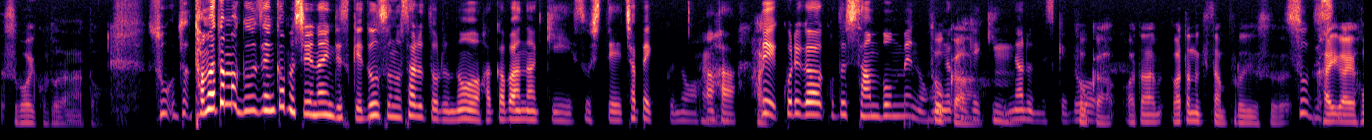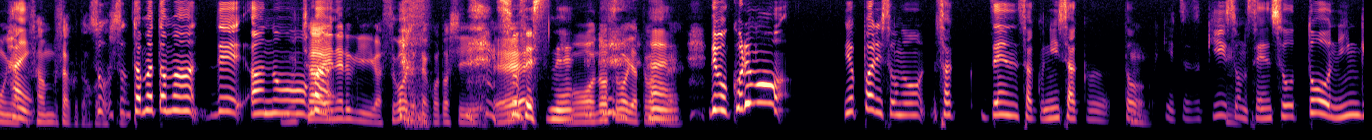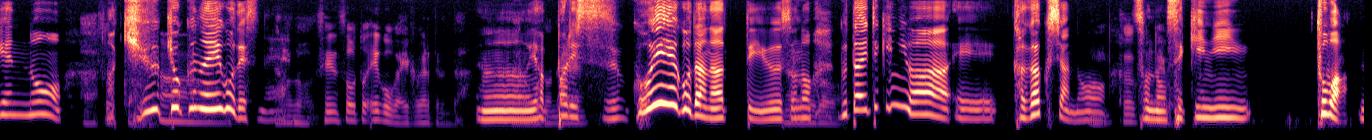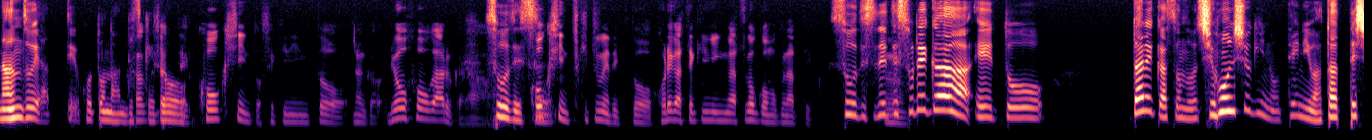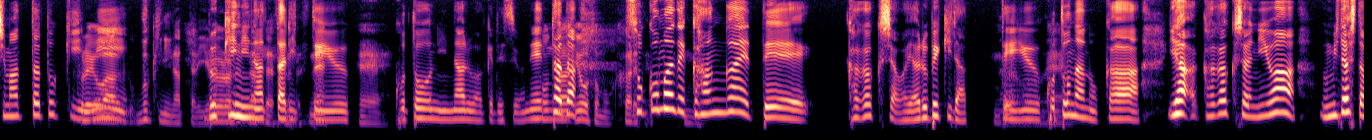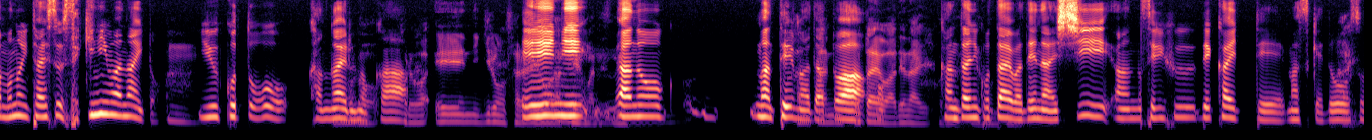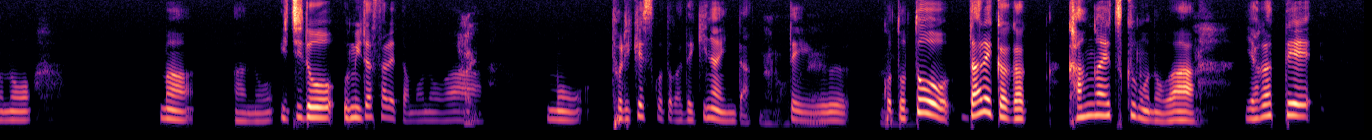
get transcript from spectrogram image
すごいことだなと。そうたたまたま偶然かもしれないんですけどそのサルトルの「墓場なき」そしてチャペックの母、はい。でこれが今年3本目の翻訳劇になるんですけど、そうか。渡渡貫さんプロデュースそうです海外翻はい。訳三部作と、そうそうたまたまであのむちまあ。ゃエネルギーがすごいですね今年、えーそうですね。ものすごいやってますね、はい。でもこれもやっぱりその作前作2作と引き続き、うん。その戦争と人間の、まあ、あそうか。究極のエゴですね。なるほ。ど。戦争とエゴが描かれてるんだ。うなるほどね。んやっぱりすごいエゴだなっていうその具体的には、えー科学者うんの科学者その責任とは何ぞやっていうことなんですけど。科学者って好奇心と責任となんか両方があるからそうです。好奇心突き詰めていくとこれが責任がすごく重くなっていく。そうですね、うん。でそれが、えー、と誰かその資本主義の手に渡ってしまった時に武器になったり武器になったりってう、いうえことになるわけですよえね。ただそこまで考えて科学者はやるべきだっていうことななのか、いや科学者には生み出したものに対する責任はないとうん。いうことを考えるのなかこれは永遠に議論される永遠にようなテーマですね。あの、まあ、テーマだとは簡単に答えは出ないしあのセリフで書いてますけど、はい。そのまああの一度生み出されたものは、はもう取り消すことができないんだっっていうことと、誰かが考えつくものは、やがて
